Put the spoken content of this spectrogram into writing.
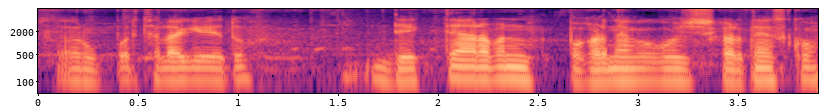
सर ऊपर चला गया ये तो। देखते हैं यार, अपन पकड़ने की कोशिश करते हैं इसको।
